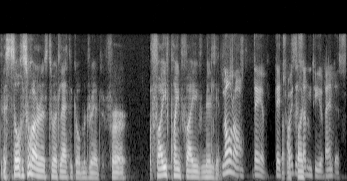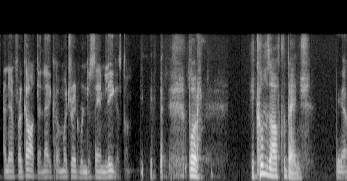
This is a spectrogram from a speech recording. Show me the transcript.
They sold Suarez to Atletico Madrid for 5.5 million. no, no, Dave. They Oh, tried to sell him to Juventus and then forgot that Atletico Madrid were in the same league as them. But he comes off the bench, Yeah.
